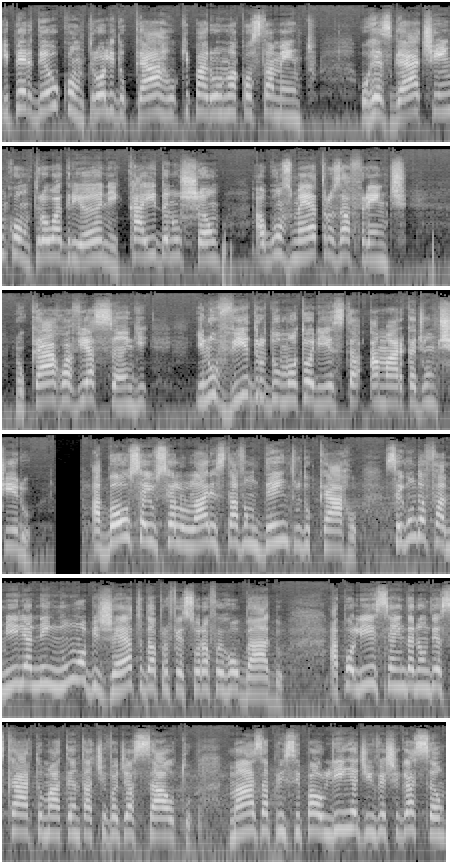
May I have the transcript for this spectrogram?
e perdeu o controle do carro que parou no acostamento. O resgate encontrou Adriane caída no chão, alguns metros à frente. No carro havia sangue e no vidro do motorista a marca de um tiro. A bolsa e o celular estavam dentro do carro. Segundo a família, nenhum objeto da professora foi roubado. A polícia ainda não descarta uma tentativa de assalto, mas a principal linha de investigação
